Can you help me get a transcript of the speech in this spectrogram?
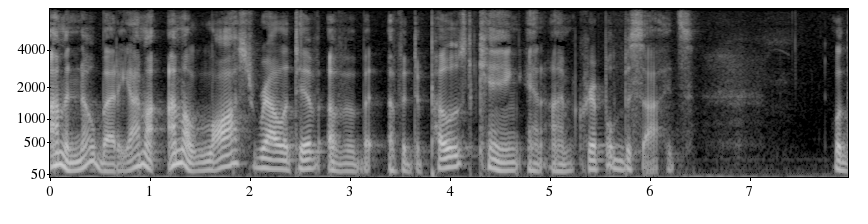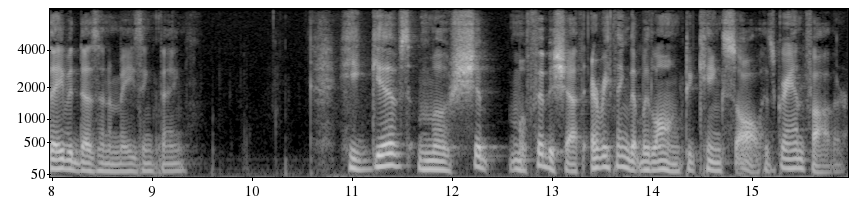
I'm a nobody. I'm a I'm a lost relative of a of a deposed king, and I'm crippled besides. Well, David does an amazing thing. He gives Mephibosheth everything that belonged to King Saul, his grandfather.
